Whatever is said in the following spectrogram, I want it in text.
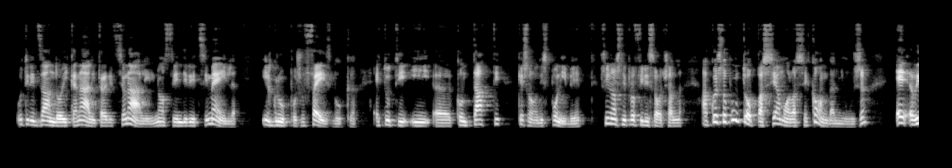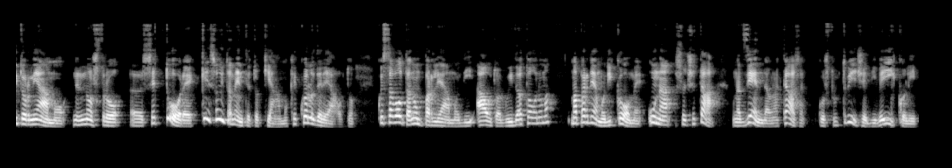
utilizzando i canali tradizionali, i nostri indirizzi mail, il gruppo su Facebook e tutti i eh, contatti che sono disponibili sui nostri profili social. A questo punto passiamo alla seconda news e ritorniamo nel nostro eh, settore che solitamente tocchiamo, che è quello delle auto. Questa volta non parliamo di auto a guida autonoma, ma parliamo di come una società, un'azienda, una casa costruttrice di veicoli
